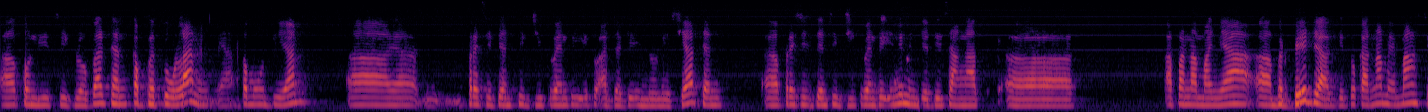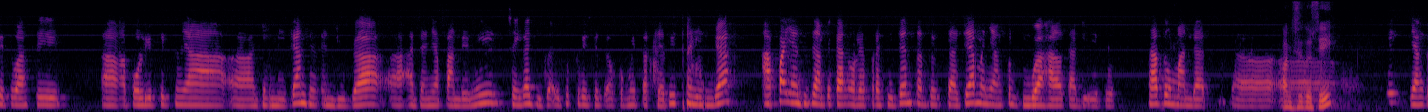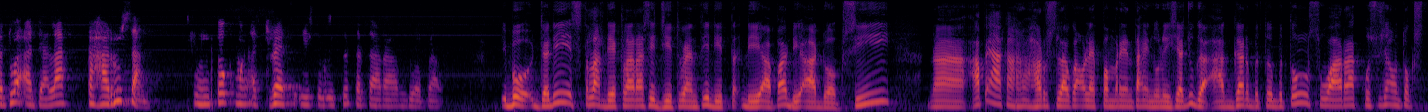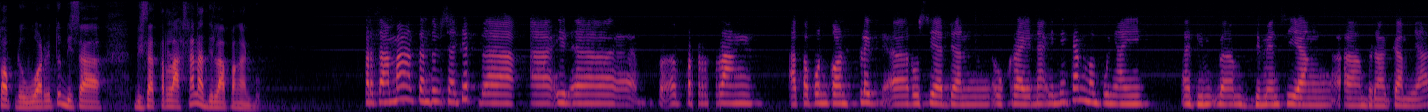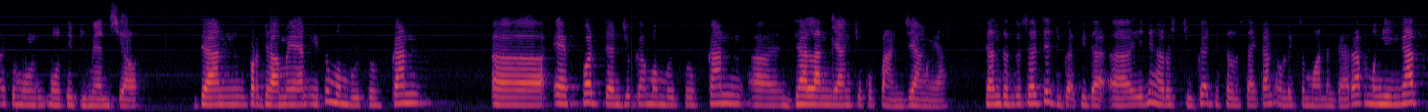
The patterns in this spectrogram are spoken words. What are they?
eh, kondisi global. Dan kebetulan ya kemudian eh, presidensi G20 itu ada di Indonesia dan eh, presidensi G20 ini menjadi sangat eh, apa namanya eh, berbeda gitu karena memang situasi eh, politiknya eh, demikian dan juga eh, adanya pandemi sehingga juga itu krisis ekonomi terjadi sehingga apa yang disampaikan oleh presiden tentu saja menyangkut dua hal tadi itu satu mandat eh, Konstitusi? yang kedua adalah keharusan untuk mengadres isu itu secara global. Ibu, jadi setelah deklarasi G20 di, di apa diadopsi, nah apa yang akan harus dilakukan oleh pemerintah Indonesia juga agar betul-betul suara khususnya untuk stop the war itu bisa bisa terlaksana di lapangan, Bu? Pertama tentu saja eh, eh, perang ataupun konflik eh, Rusia dan Ukraina ini kan mempunyai eh, dimensi yang eh, beragam ya, itu mul- multidimensial. Dan perdamaian itu membutuhkan uh, effort dan juga membutuhkan uh, jalan yang cukup panjang ya. Dan tentu saja juga tidak uh, ini harus juga diselesaikan oleh semua negara mengingat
